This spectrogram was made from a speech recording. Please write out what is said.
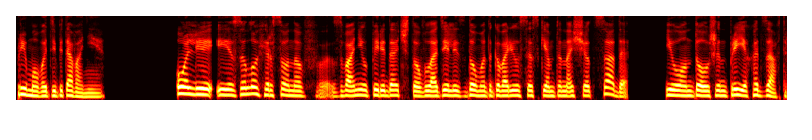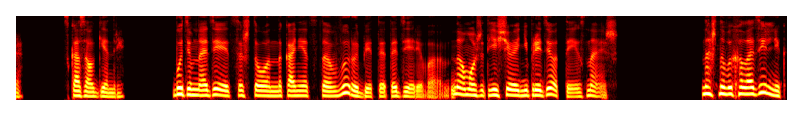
прямого дебетования. Олли из Лохерсонов звонил передать, что владелец дома договорился с кем-то насчет сада, и он должен приехать завтра, сказал Генри. Будем надеяться, что он наконец-то вырубит это дерево, но, может, еще и не придет, ты их знаешь. Наш новый холодильник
